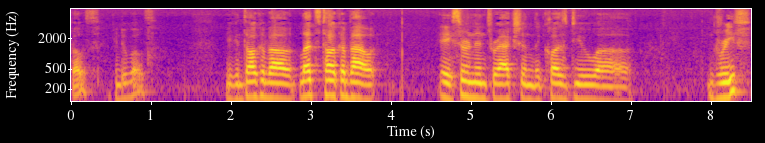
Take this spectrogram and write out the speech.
both. You can do both. You can talk about. Let's talk about a certain interaction that caused you uh, grief,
